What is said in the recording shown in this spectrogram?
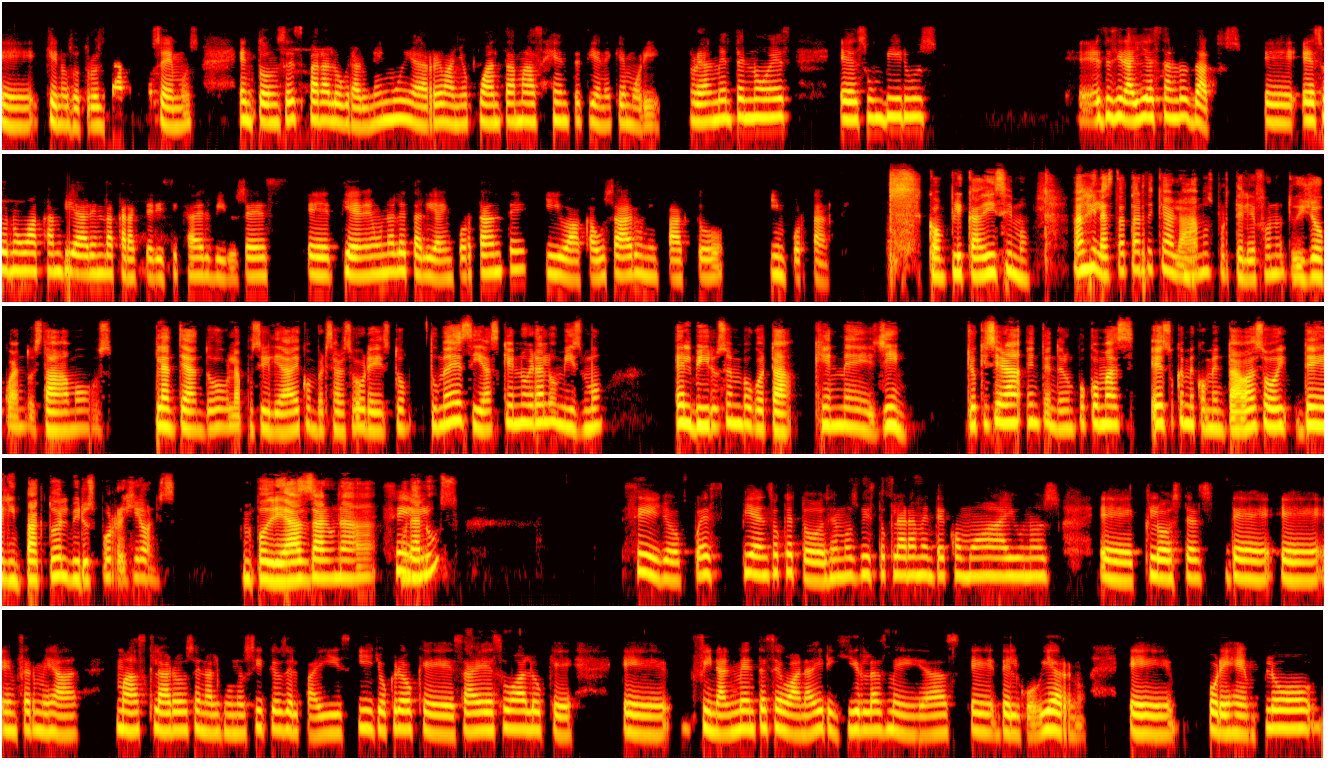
eh, que nosotros ya conocemos. Entonces, para lograr una inmunidad de rebaño, ¿cuánta más gente tiene que morir? Realmente no es, es un virus, es decir, ahí están los datos eh, eso no va a cambiar en la característica del virus. Es, eh, tiene una letalidad importante y va a causar un impacto importante. Complicadísimo. Ángela, esta tarde que hablábamos por teléfono, tú y yo, cuando estábamos planteando la posibilidad de conversar sobre esto, tú me decías que no era lo mismo el virus en Bogotá que en Medellín. Yo quisiera entender un poco más eso que me comentabas hoy del impacto del virus por regiones. ¿Me podrías dar una, una luz? Sí, yo pues pienso que todos hemos visto claramente cómo hay unos eh, clústeres de eh, enfermedad más claros en algunos sitios del país y yo creo que es a eso a lo que eh, finalmente se van a dirigir las medidas del gobierno. por ejemplo,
